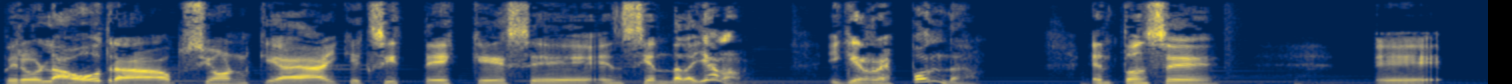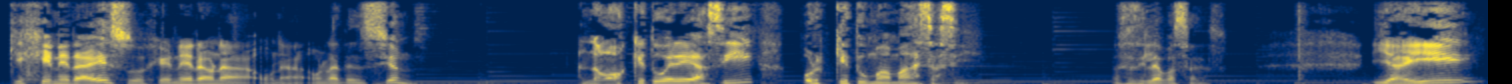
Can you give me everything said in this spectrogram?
pero la otra opción que hay, que existe, es que se encienda la llama y que responda. Entonces, eh, ¿qué genera eso? Genera una, una, una tensión. No, es que tú eres así porque tu mamá es así. No sé si le pasa eso. Y ahí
